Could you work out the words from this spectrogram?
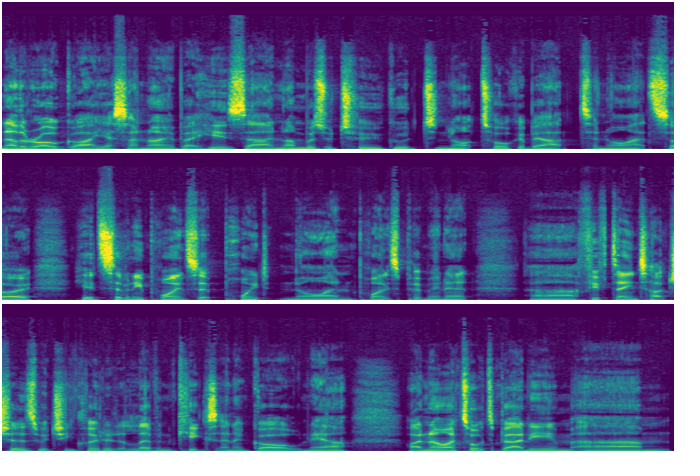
Another old guy, yes, I know, but his uh, numbers were too good to not talk about tonight. So he had 70 points at 0.9 points per minute, uh, 15 touches, which included 11 kicks and a goal. Now, I know I talked about him, um,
